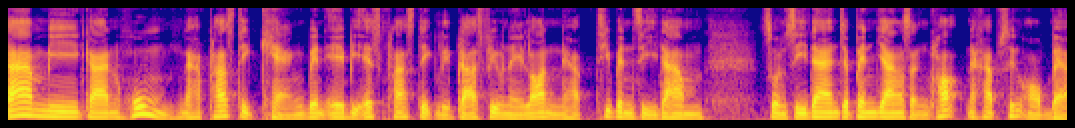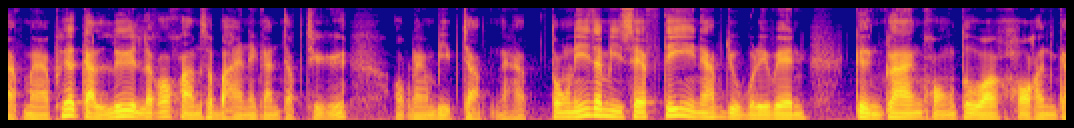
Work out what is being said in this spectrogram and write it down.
ด้ามมีการหุ้มนะครับพลาสติกแข็งเป็น ABS พลาสติกหรือ glass fill nylon นะครับที่เป็นสีดำ ส่วนสีแดงจะเป็นยางสังเคราะห์นะครับ ซึ่งออกแบบมาเพื่อกันลื่นแล้วก็ความสบายในการจับถือออกแรงบีบจับนะครับ ตรงนี้จะมีเซฟตี้นะครับอยู่บริเวณกึ่งกลางของตัวคอกันไก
